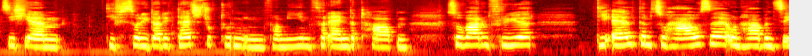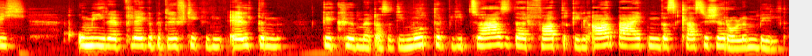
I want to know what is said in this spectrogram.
sich ähm, die Solidaritätsstrukturen in Familien verändert haben. So waren früher die Eltern zu Hause und haben sich um ihre pflegebedürftigen Eltern gekümmert. Also die Mutter blieb zu Hause, der Vater ging arbeiten, das klassische Rollenbild.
